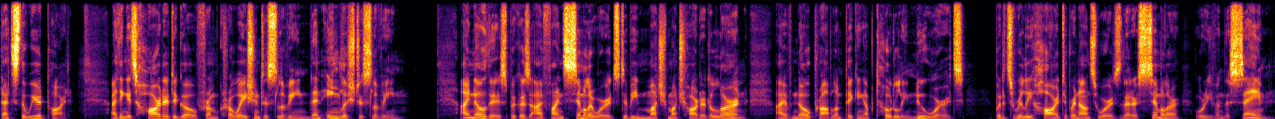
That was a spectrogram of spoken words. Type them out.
That's the weird part. I think it's harder to go from Croatian to Slovene than English to Slovene. I know this because I find similar words to be much, much harder to learn. I have no problem picking up totally new words, but it's really hard to pronounce words that are similar or even the same.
